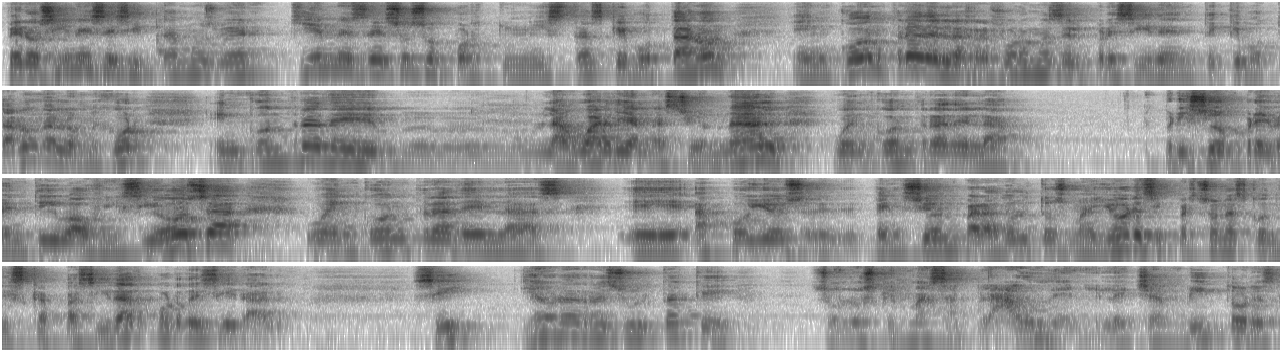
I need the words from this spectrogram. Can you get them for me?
pero sí necesitamos ver quiénes de esos oportunistas que votaron en contra de las reformas del presidente, que votaron a lo mejor en contra de mm, la Guardia Nacional o en contra de la prisión preventiva oficiosa o en contra de las eh, apoyos, eh, pensión para adultos mayores y personas con discapacidad, por decir algo. ¿Sí? Y ahora resulta que son los que más aplauden y le echan vítores.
